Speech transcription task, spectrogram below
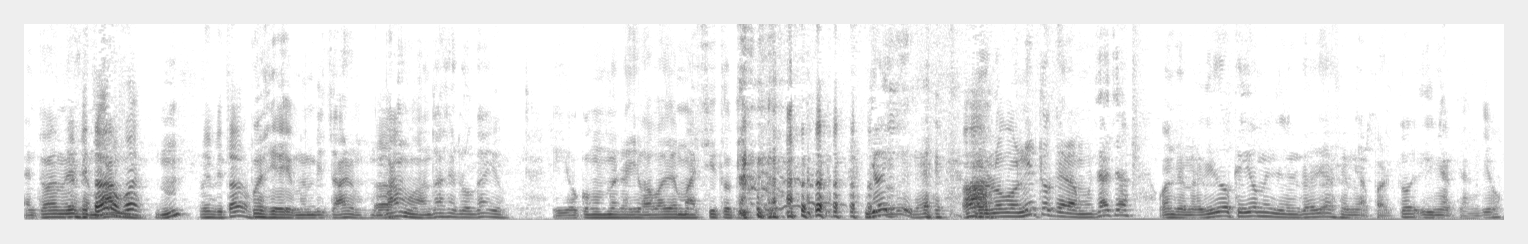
Entonces me ¿Le dicen, invitaron, fue? ¿Mm? Lo invitaron. Pues sí, ellos me invitaron. Ah. Vamos, andase los gallos. Y yo como me la llevaba de machito. yo llegué. Ah. Pero lo bonito que la muchacha, cuando me vio que yo me identificaría, se me apartó y me atendió.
